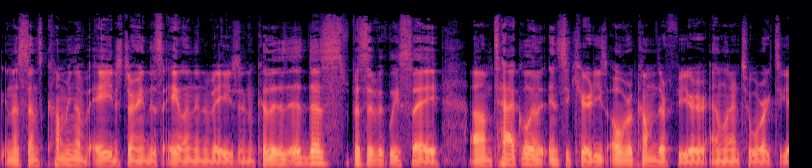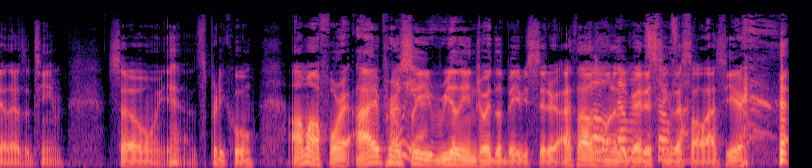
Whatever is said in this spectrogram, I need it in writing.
in a sense coming of age during this alien invasion because it, it does specifically say um, tackle insecurities, overcome their fear, and learn to work together as a team. So yeah, it's pretty cool. I'm all for it. I oh, personally yeah. really enjoyed the babysitter. I thought it was Oh, one of the greatest so things I saw last year.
